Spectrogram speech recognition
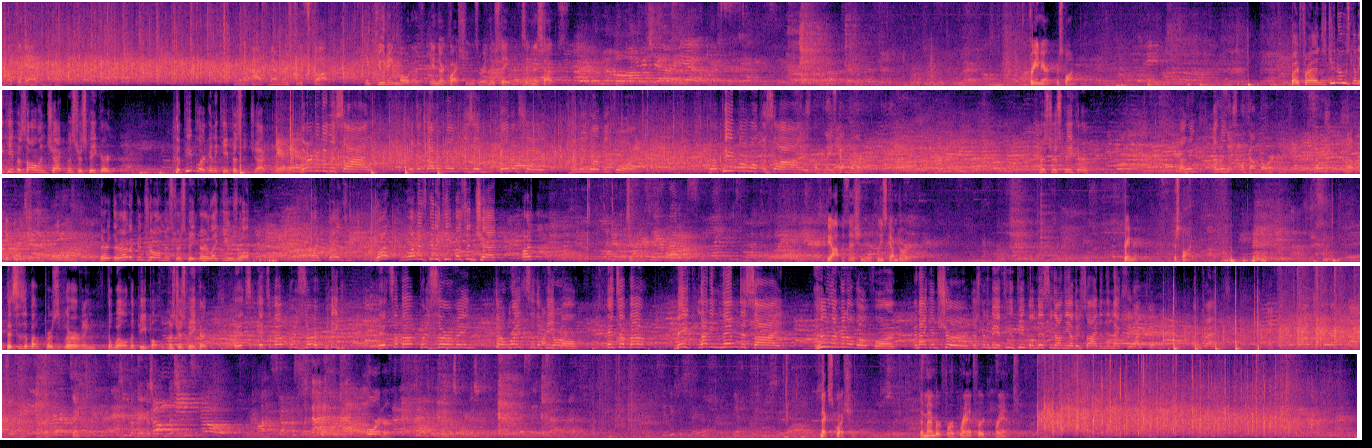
Once again, I'm going to ask members to stop imputing motive in their questions or in their statements in this House. Premier, respond. My friends, do you know who's going to keep us all in check, Mr. Speaker? The people are going to keep us in check. They're going to decide if the government is in better shape than we were before. The people will decide. Oh, please come to order. Mr. Speaker, I think I think Opposition will come to order. No, keep going, sir. Keep going. they're they're out of control, Mr. Speaker, like usual. My friends, what what is going to keep us in check are The opposition will please come to order. Premier, respond. This is about preserving the will of the people, Mr. Speaker. It's, it's about preserving, it's about preserving the rights of the people. It's about make, letting them decide who they're going to vote for, and I can sure there's going to be a few people missing on the other side in the next election. My friends. Thank you. Is he going to make us go missing? Order. Next question. The member for Brantford Brant.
